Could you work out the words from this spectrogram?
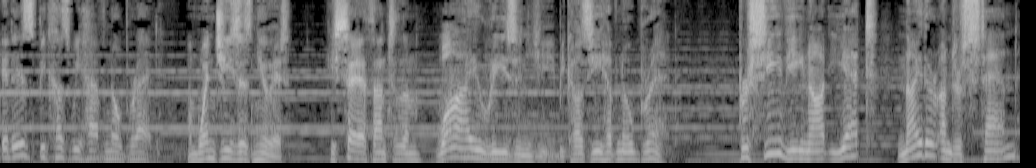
It is because we have no bread. And when Jesus knew it, he saith unto them, Why reason ye, because ye have no bread? Perceive ye not yet, neither understand?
